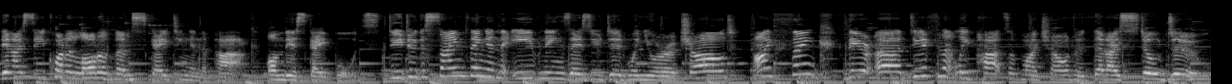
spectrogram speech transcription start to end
then I see quite a lot of them skating in the park on their skateboards. Do you do the same thing in the evenings as you did when you were a child? I think there are definitely parts of my childhood that I still do.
